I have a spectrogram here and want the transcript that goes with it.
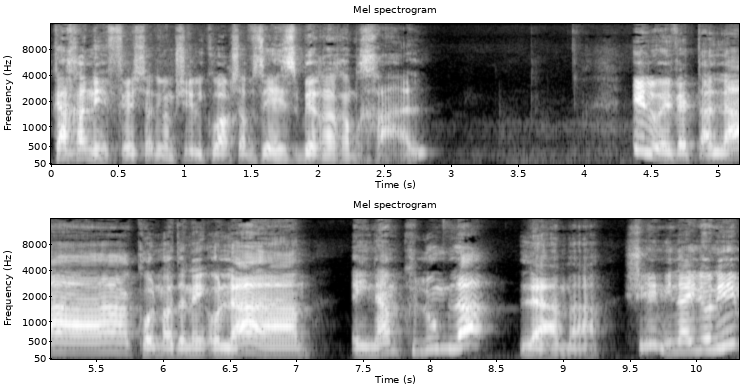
כך הנפש, אני ממשיך לקרוא עכשיו זה הסבר הרמח"ל, אילו הבאת לה כל מעדני עולם אינם כלום לה, למה? שהיא מן העליונים.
